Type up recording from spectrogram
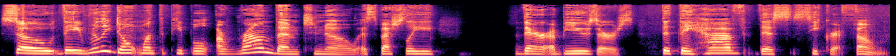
So they really don't want the people around them to know, especially their abusers, that they have this secret phone.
